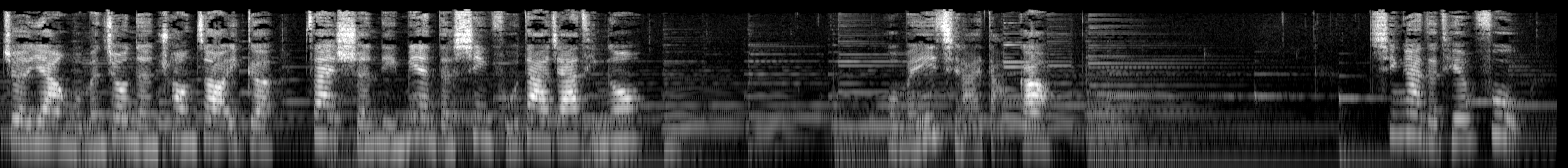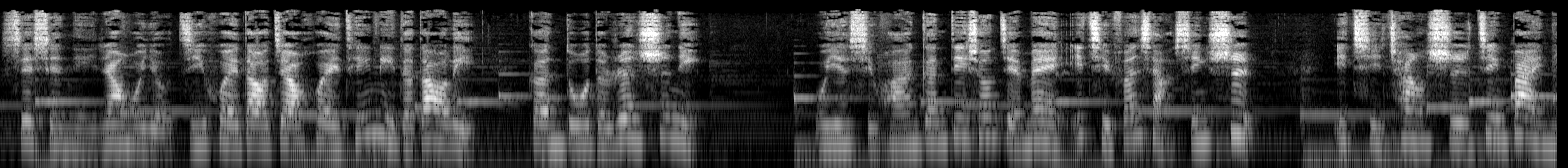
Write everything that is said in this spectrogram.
这样我们就能创造一个在神里面的幸福大家庭哦。我们一起来祷告，亲爱的天父，谢谢你让我有机会到教会听你的道理，更多的认识你。我也喜欢跟弟兄姐妹一起分享心事，一起唱诗敬拜你。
